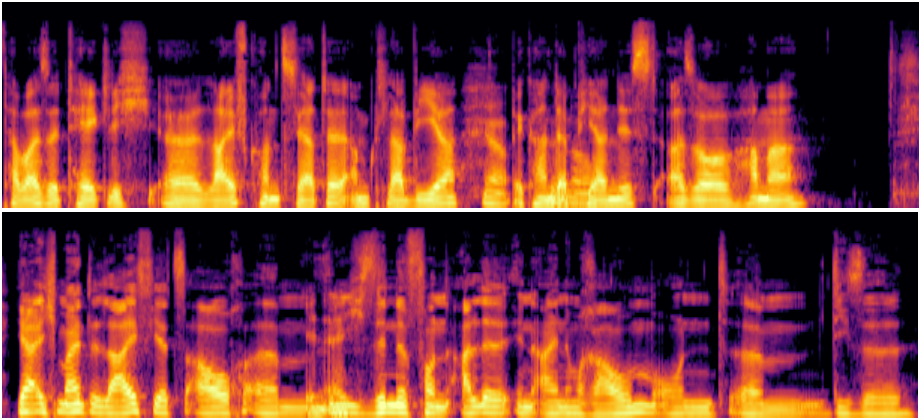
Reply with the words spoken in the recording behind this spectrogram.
teilweise täglich äh, Live-Konzerte am Klavier. Ja, Bekannter genau. Pianist. Also Hammer. Ja, ich meinte live jetzt auch ähm, im echt? Sinne von alle in einem Raum und ähm, diese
